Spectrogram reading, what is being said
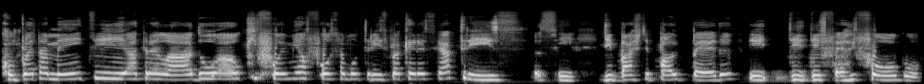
completamente atrelado ao que foi minha força motriz para querer ser atriz, assim, debaixo de pau e pedra, e de, de ferro e fogo,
